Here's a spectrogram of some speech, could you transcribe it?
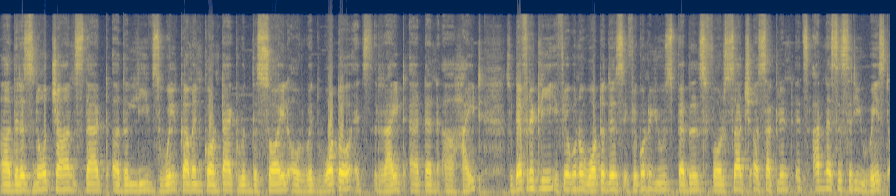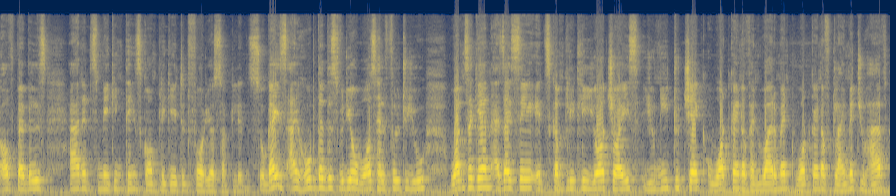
uh, there is no chance that uh, the leaves will come in contact with the soil or with water. It's right at an uh, height so definitely if you're going to water this if you're going to use pebbles for such a succulent it's unnecessary waste of pebbles and it's making things complicated for your succulents. So guys i hope that this video was helpful to you. Once again as i say it's completely your choice. You need to check what kind of environment what kind of climate you have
